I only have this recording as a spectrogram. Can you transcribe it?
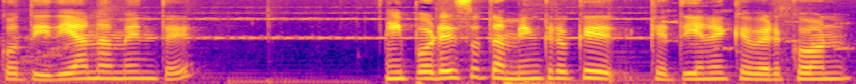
cotidianamente. Y por eso también creo que, tiene que ver con,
